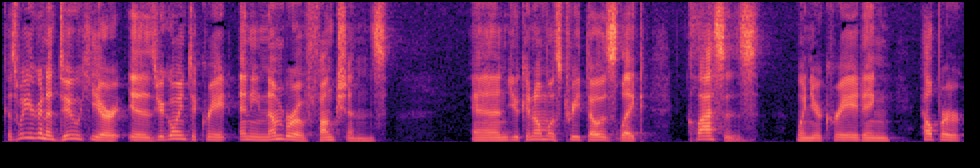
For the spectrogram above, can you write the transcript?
Because what you're going to do here is you're going to create any number of functions, and you can almost treat those like classes when you're creating helper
